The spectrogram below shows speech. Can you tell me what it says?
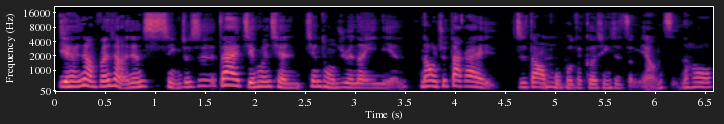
也很想分享一件事情，就是在结婚前先同居的那一年，然后我就大概知道婆婆的个性是怎么样子，然后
